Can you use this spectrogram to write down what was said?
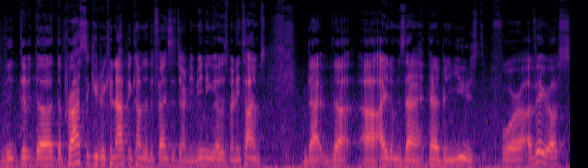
the, the, the prosecutor cannot become the defense attorney. Meaning, we have this many times that the uh, items that, that have been used for averos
